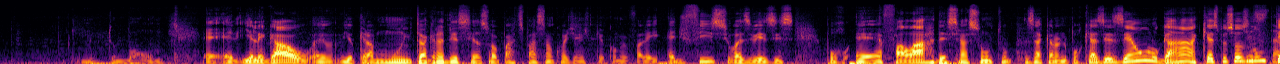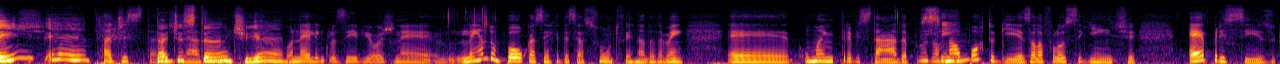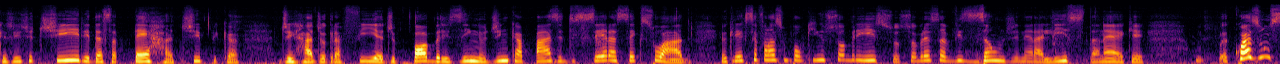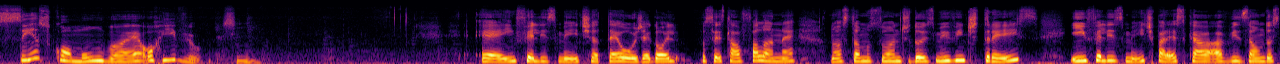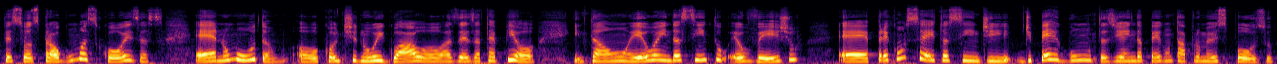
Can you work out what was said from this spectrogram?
Muito bom. É, é, e é legal, é, e eu quero muito agradecer a sua participação com a gente, porque, como eu falei, é difícil, às vezes, por, é, falar desse assunto, Zacarone, porque às vezes é um lugar que as pessoas distante. não têm. É, tá distante. Tá distante, né, é. O Nelly, inclusive, hoje, né, lendo um pouco acerca desse assunto, Fernanda também, é, uma entrevistada para um Sim. jornal português, ela falou o seguinte: é preciso que a gente tire dessa terra típica de radiografia, de pobrezinho, de incapaz e de ser assexuado. Eu queria que você falasse um pouquinho sobre isso, sobre essa visão generalista, né? Que é quase um senso comum, é horrível. Sim é, infelizmente, até hoje, é igual você estava falando, né? Nós estamos no ano de 2023 e, infelizmente, parece que a, a visão das pessoas para algumas coisas é, não mudam, ou continua igual, ou às vezes até pior. Então, eu ainda sinto, eu vejo é, preconceito, assim, de, de perguntas, de ainda perguntar para o meu esposo:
